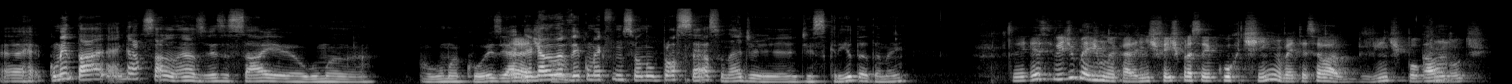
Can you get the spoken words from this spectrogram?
é, comentar é engraçado, né? Às vezes sai alguma, alguma coisa. E é, a galera tipo... vê como é que funciona o processo, né? De, de escrita também. Esse vídeo mesmo, né, cara? A gente fez para ser curtinho, vai ter, sei lá, 20 e poucos ah. minutos.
